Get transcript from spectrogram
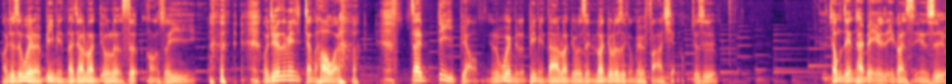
哦，就是为了避免大家乱丢垃圾，好，所以 我觉得这边讲的好玩啊，在地表就是为免避免大家乱丢垃圾，你乱丢垃圾可能会被罚钱哦，就是像我们之前台北有一段时间是。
